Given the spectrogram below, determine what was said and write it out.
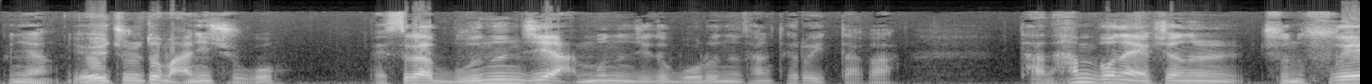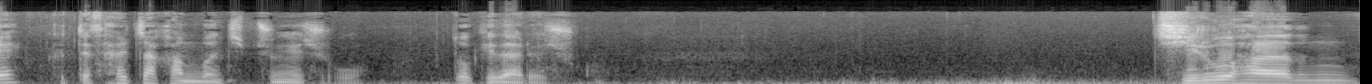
그냥 여유줄도 많이 주고 베스가 무는지 안 무는지도 모르는 상태로 있다가 단 한 번의 액션을 준 후에 그때 살짝 한번 집중해주고 또 기다려주고 지루한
